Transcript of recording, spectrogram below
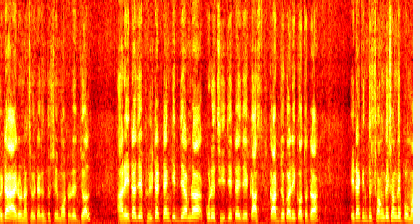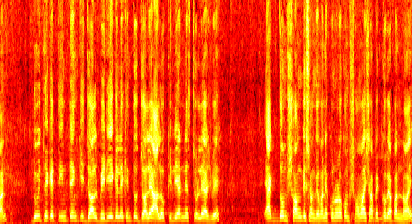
ওইটা আয়রন আছে, ওইটা কিন্তু সেই মোটরের জল। আর এটা যে ফিল্টার ট্যাঙ্কির যে আমরা করেছি, যেটা যে কাজ কার্যকারী কতটা, এটা কিন্তু সঙ্গে সঙ্গে প্রমাণ। দুই থেকে তিন ট্যাঙ্কি জল বেরিয়ে গেলে কিন্তু জলে আলো ক্লিয়ারনেস চলে আসবে। একদম সঙ্গে সঙ্গে মানে কোনো রকম সময় সাপেক্ষ ব্যাপার নয়।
